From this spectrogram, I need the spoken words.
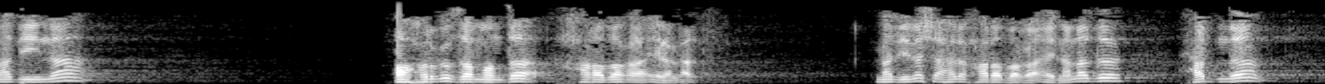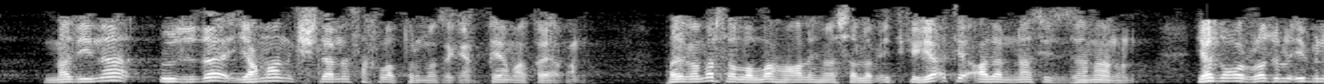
madina oxirgi zamonda xarobaga aylanadi. Madina shahri xarobaga aylanadi. Hamda madina o'zida yomon kishilarni saqlab turmas ekan qiyomatga yaqin payg'ambar sollallohu alayhi vasallam aytdiki يدعو الرجل ابن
